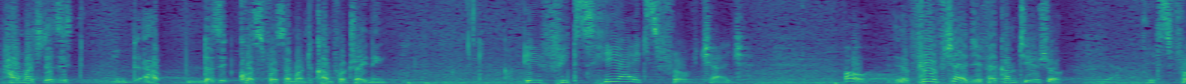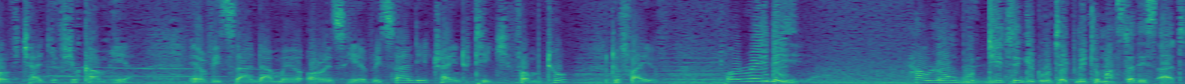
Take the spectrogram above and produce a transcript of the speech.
How much does it how, does it cost for someone to come for training? If it's here, it's free of charge. Oh, uh, free of charge if I come to your show. Yeah. It's free of charge if you come here every Sunday. I'm always here every Sunday trying to teach from two to five. Already? How long would do you think it will take me to master this art?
